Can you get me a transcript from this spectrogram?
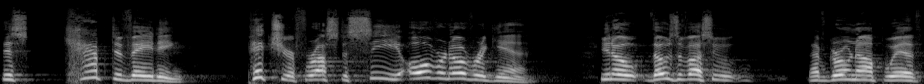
this captivating picture for us to see over and over again. You know, those of us who have grown up with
